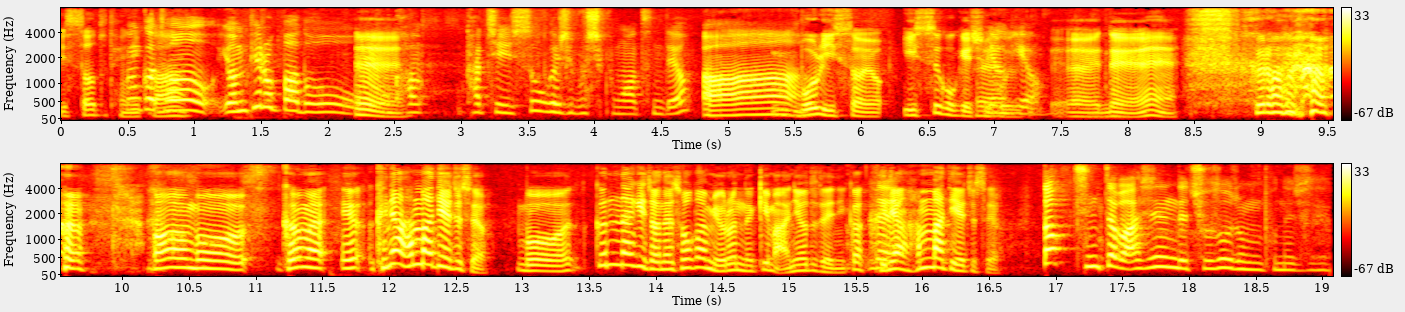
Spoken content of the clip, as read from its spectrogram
있어도 되니까. 그러니까 저 연필 오빠도 네. 가, 같이 쓰고 계시고 싶은 것 같은데요. 아, 뭘 있어요? 있고 계시고 네. 여기요. 네, 네. 그러면 어 뭐 그러면 그냥 한마디 해주세요. 뭐 끝나기 전에 소감 이런 느낌 아니어도 되니까 그냥 네. 한마디 해주세요. 떡 진짜 맛있는데 주소 좀 보내주세요.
